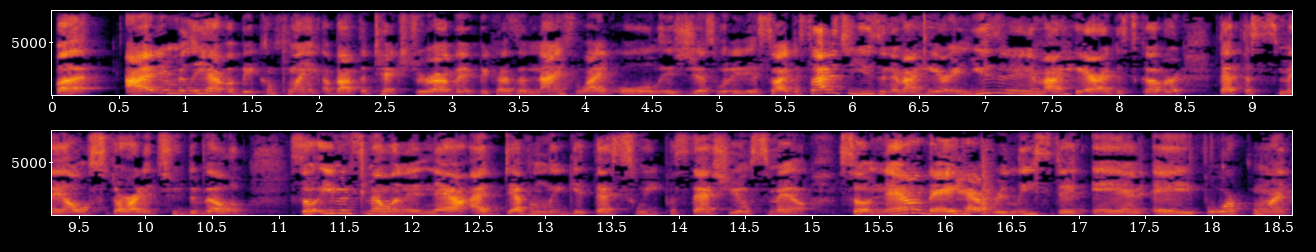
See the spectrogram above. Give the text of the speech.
But I didn't really have a big complaint about the texture of it because a nice light oil is just what it is. So I decided to use it in my hair and using it in my hair, I discovered that the smell started to develop. So even smelling it now, I definitely get that sweet pistachio smell. So now they have released it in a 4.0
